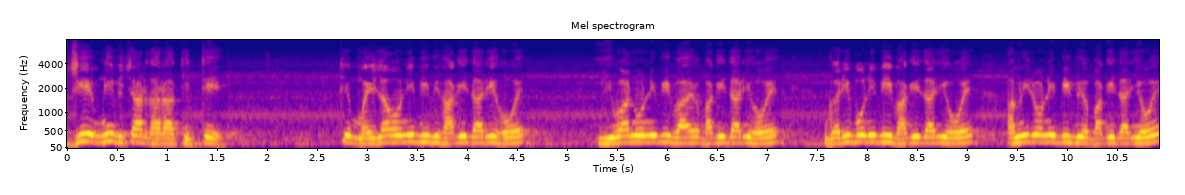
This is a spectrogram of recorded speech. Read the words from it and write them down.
જે એમની વિચારધારા હતી તે, કે મહિલાઓની બી ભાગીદારી હોય યુવાનોની બી ભાગીદારી હોય, ગરીબોની બી ભાગીદારી હોય, અમીરોની બી ભાગીદારી હોય,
